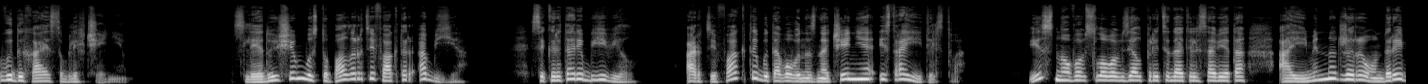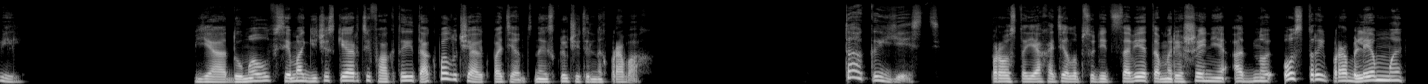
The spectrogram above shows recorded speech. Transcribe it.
выдыхая с облегчением. Следующим выступал артефактор Абье. Секретарь объявил «Артефакты бытового назначения и строительства». И снова слово взял председатель совета, а именно Джереон Деревиль. Я думал, все магические артефакты и так получают патент на исключительных правах. Так и есть. Просто я хотел обсудить с советом решение одной острой проблемы,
